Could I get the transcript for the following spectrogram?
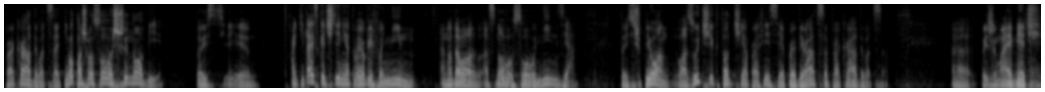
прокрадываться. От него пошло слово шиноби. То есть э, а китайское чтение этого иероглифа нин. Оно дало основу слову ниндзя. То есть шпион, лазутчик, тот, чья профессия пробираться, прокрадываться, э, прижимая меч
